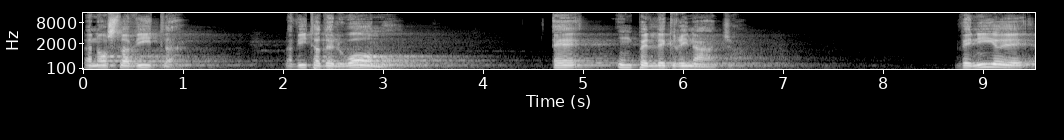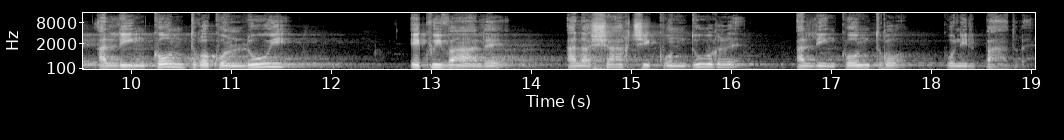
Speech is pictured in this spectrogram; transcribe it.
La nostra vita, la vita dell'uomo, è un pellegrinaggio. Venire all'incontro con Lui equivale a lasciarci condurre all'incontro con il Padre.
